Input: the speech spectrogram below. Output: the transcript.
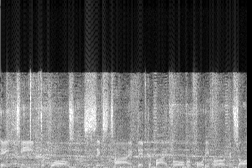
18 for Qualls. Six time they've combined for over 40 for Arkansas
